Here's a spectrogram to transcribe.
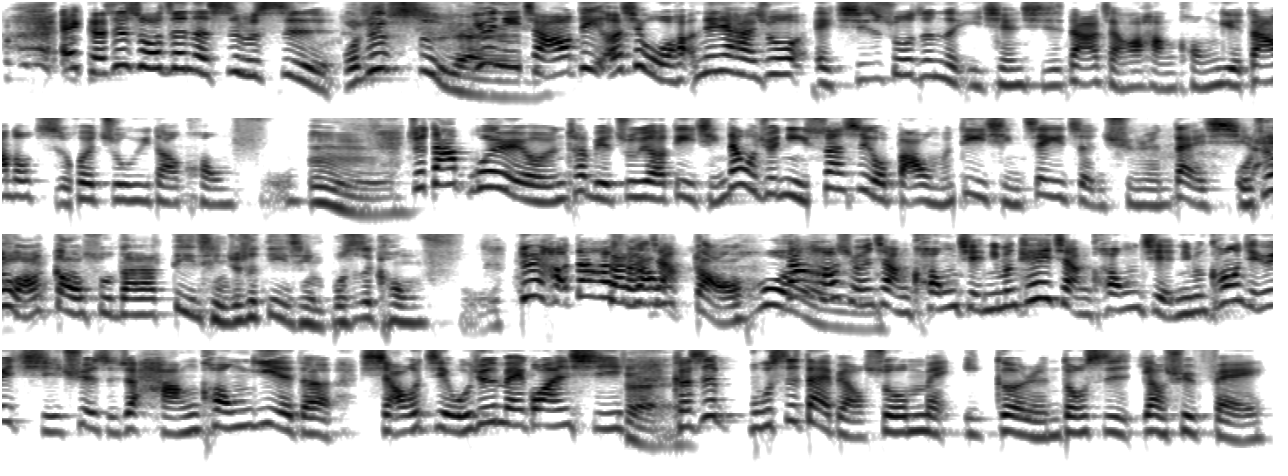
哎、欸，可是说真的，是不是？我觉得是哎，因为你讲到地，而且我那天还说，哎、欸，其实说真的，以前其实大家讲到航空业，大家都只会注意到空服，嗯，就大家不会有人特别注意到地勤。但我觉得你算是有把我们地勤这一整群人带起来。我觉得我要告诉大家，地勤就是地勤，不是空服。对，好，大家好喜欢讲搞混，大家好喜欢讲空姐，你们可以讲空姐，你们空姐因为其实确实就航空业的小姐，我觉得没关系。对，可是不是代表说每一个人都是要去飞。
